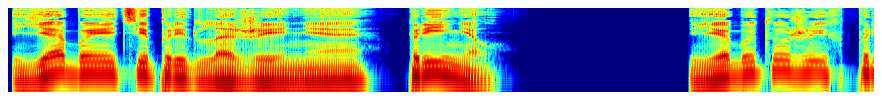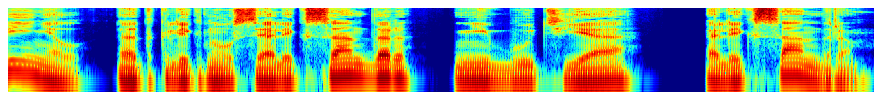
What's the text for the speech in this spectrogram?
я бы эти предложения принял. «Я бы тоже их принял», — откликнулся Александр, «не будь я Александром».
